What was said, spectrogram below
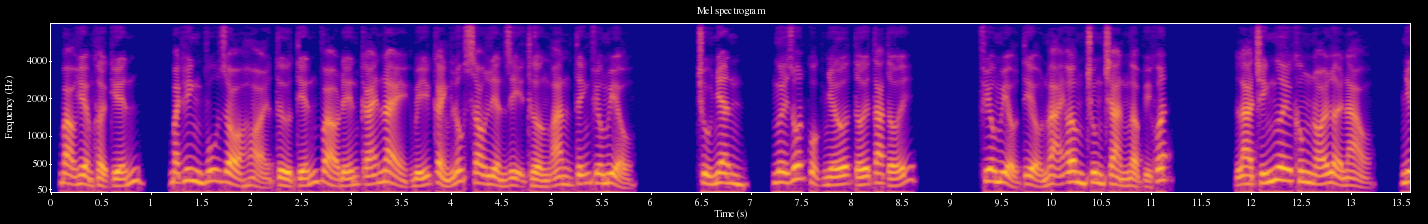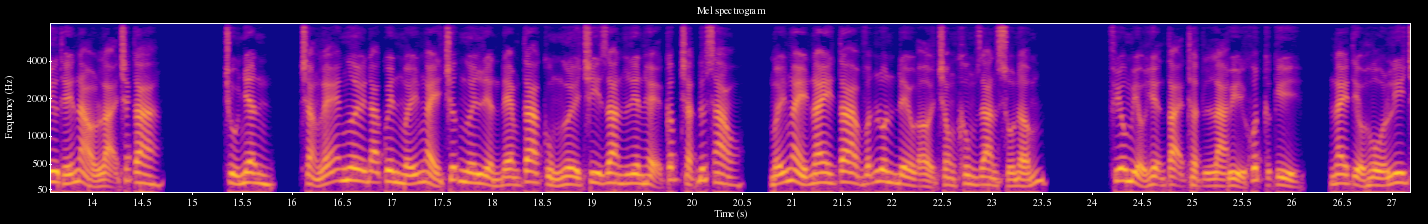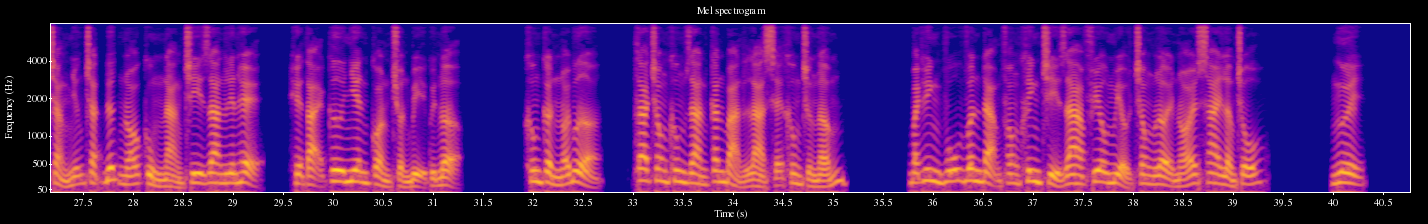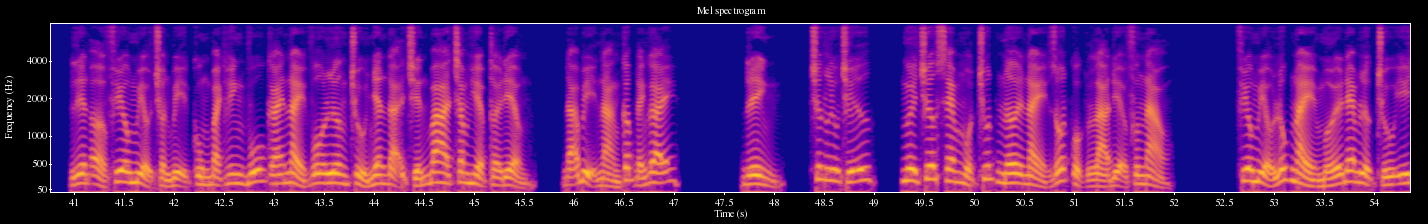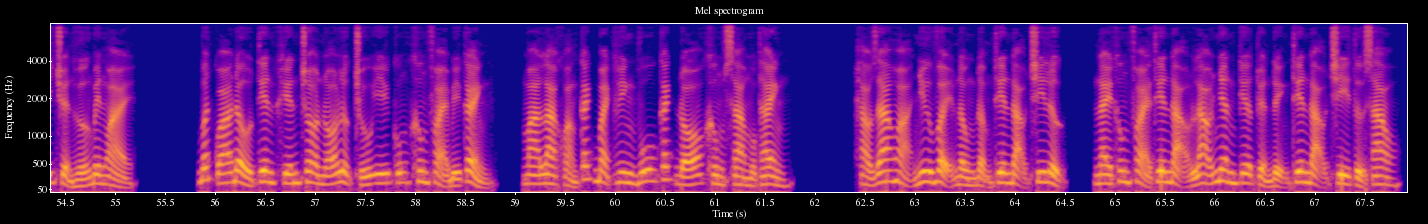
Bảo hiểm khởi kiến, bạch hình vũ dò hỏi từ tiến vào đến cái này bí cảnh lúc sau liền dị thường an tĩnh phiêu miểu. Chủ nhân, ngươi rốt cuộc nhớ tới ta tới. Phiêu miểu tiểu nại âm trung tràn ngập ủy khuất. Là chính ngươi không nói lời nào, như thế nào lại trách ta? Chủ nhân, chẳng lẽ ngươi đã quên mấy ngày trước ngươi liền đem ta cùng ngươi chi gian liên hệ cấp chặt đứt sao? Mấy ngày nay ta vẫn luôn đều ở trong không gian số nấm. Phiêu miểu hiện tại thật là ủy khuất cực kỳ, nay tiểu hồ ly chẳng những chặt đứt nó cùng nàng chi gian liên hệ, hiện tại cư nhiên còn chuẩn bị quyết nợ. Không cần nói bừa, ta trong không gian căn bản là sẽ không trường nấm. Bạch Hinh Vũ Vân Đạm Phong khinh chỉ ra phiêu miểu trong lời nói sai lầm chỗ. Ngươi, liên ở phiêu miểu chuẩn bị cùng Bạch Hinh Vũ cái này vô lương chủ nhân đại chiến 300 hiệp thời điểm, đã bị nàng cấp đánh gãy. Đình, trước lưu trữ, ngươi trước xem một chút nơi này rốt cuộc là địa phương nào. Phiêu miểu lúc này mới đem lực chú ý chuyển hướng bên ngoài. Bất quá đầu tiên khiến cho nó lực chú ý cũng không phải bí cảnh, mà là khoảng cách Bạch Hinh Vũ cách đó không xa một thanh. Hảo gia hỏa như vậy nồng đậm thiên đạo chi lực, này không phải thiên đạo lão nhân kia tuyển định thiên đạo chi từ sao.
